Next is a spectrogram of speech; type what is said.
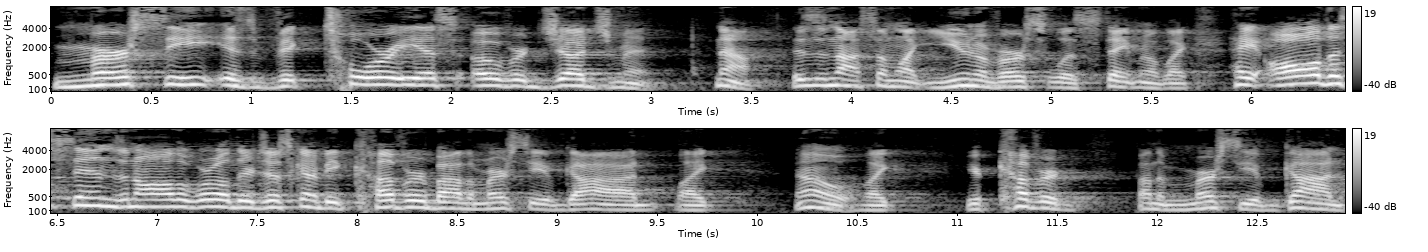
Mercy is victorious over judgment. Now, this is not some like universalist statement of like, hey, all the sins in all the world, they're just going to be covered by the mercy of God. Like, no, like, you're covered by the mercy of God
